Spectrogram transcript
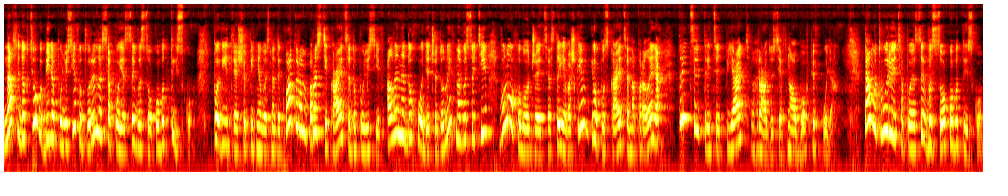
Внаслідок цього біля полюсів утворилися пояси високого тиску. Повітря, що піднялось над екватором, розтікається до полюсів, але не доходячи до них на висоті, воно охолоджується, стає важким і опускається на паралелях 30-35 градусів на обох півкулях. Там утворюються пояси високого тиску.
